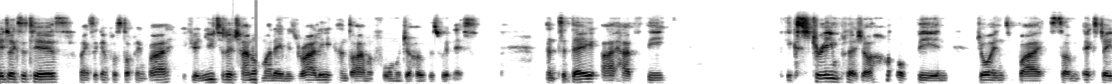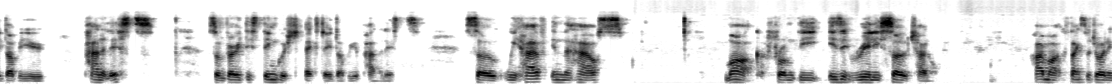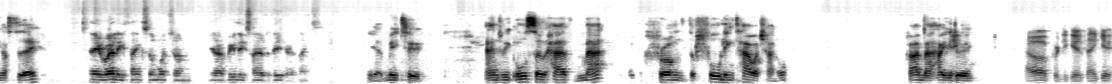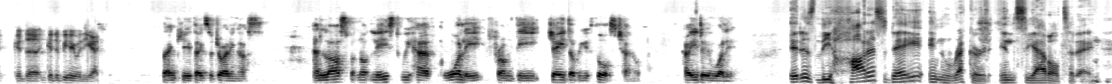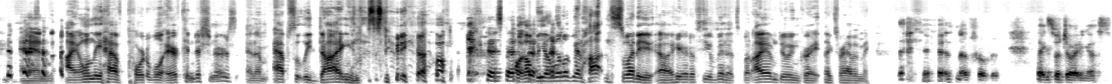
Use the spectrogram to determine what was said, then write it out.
Hey Jexiteers, thanks again for stopping by. If you're new to the channel, my name is Riley and I am a former Jehovah's Witness. And today I have the extreme pleasure of being joined by some XJW panelists, some very distinguished XJW panelists. So we have in the house Mark from the Is It Really So channel. Hi Mark, thanks for joining us today. Hey Riley, thanks so much. I'm yeah really excited to be here. Thanks. Yeah, me too. And we also have Matt from the Falling Tower channel. Hi Matt, how you doing? Oh, pretty good. Thank you. Good to good to be here with you guys. Thank you. Thanks for joining us. And last but not least, we have Wally from the JW Thoughts channel. How are you doing, Wally? It is the hottest day in record in Seattle today. and I only have portable air conditioners and I'm absolutely dying in the studio. so I'll be a little bit hot and sweaty uh, here in a few minutes, but I am doing great. Thanks for having me. no problem. Thanks for joining us.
